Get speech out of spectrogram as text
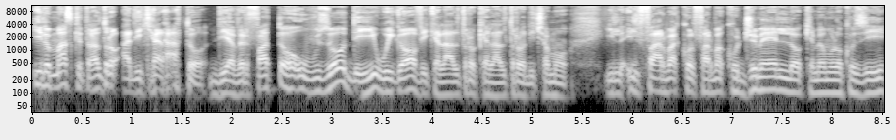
Elon Musk, tra l'altro, ha dichiarato di aver fatto uso di Wigovi, che è l'altro, che è l'altro diciamo, il, il, farmaco, il farmaco gemello, chiamiamolo così,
